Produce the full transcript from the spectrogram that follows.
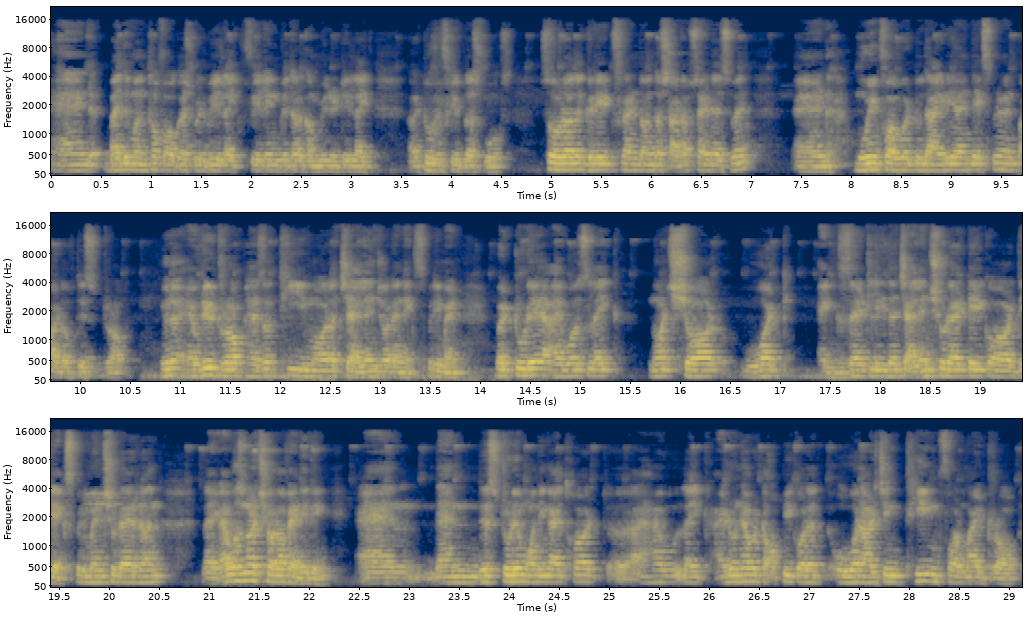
and by the month of august we'll be like filling with our community like uh, 250 plus folks. So overall a great front on the startup side as well. And moving forward to the idea and the experiment part of this drop. You know every drop has a theme or a challenge or an experiment. But today i was like not sure what exactly the challenge should i take or the experiment should i run. Like i was not sure of anything. And then this today morning i thought uh, i have like i don't have a topic or an overarching theme for my drop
